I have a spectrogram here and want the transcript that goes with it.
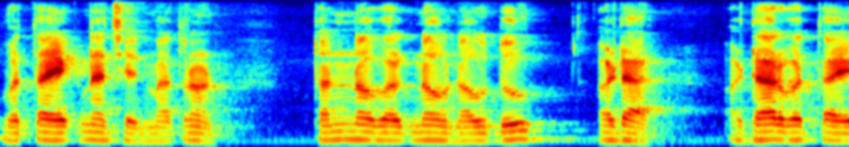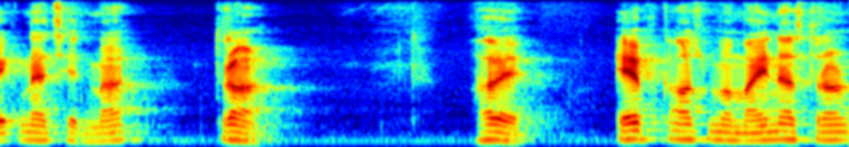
વત્તા એકના છેદમાં ત્રણ. ત્રણનો વર્ગ નવ નવ દુ અઢાર. અઢાર વત્તા એકના છેદમાં ત્રણ. હવે એફ કાઉન્સમાં માઇનસ ત્રણ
